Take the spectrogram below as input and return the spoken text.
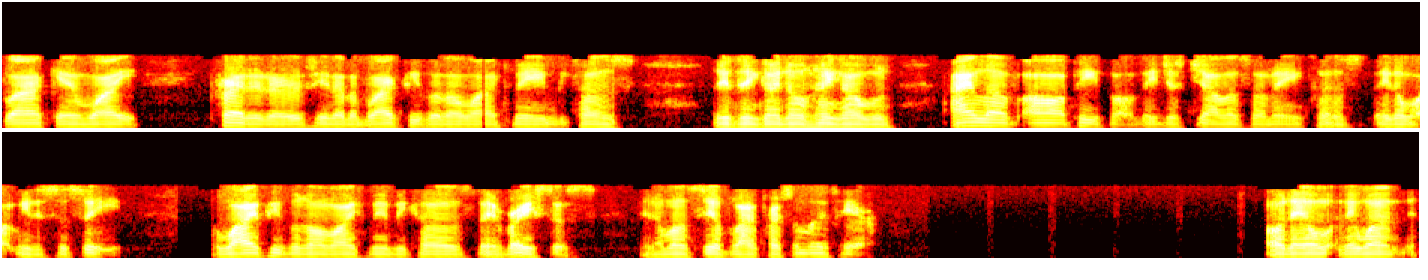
black and white predators, you know, the black people don't like me because they think I don't hang out with. I love all people. They just jealous of me because they don't want me to succeed. The white people don't like me because they're racist. They don't want to see a black person live here or they they want this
